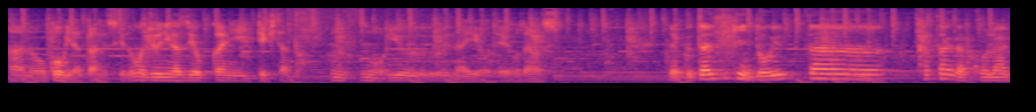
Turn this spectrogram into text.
あの講義だったんですけども12月4日に行ってきたという内容でございます。じゃ具体的にどういった方が来られ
